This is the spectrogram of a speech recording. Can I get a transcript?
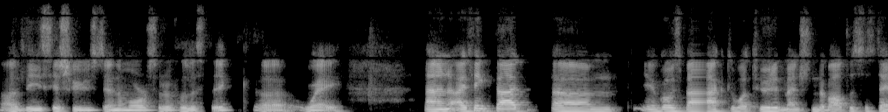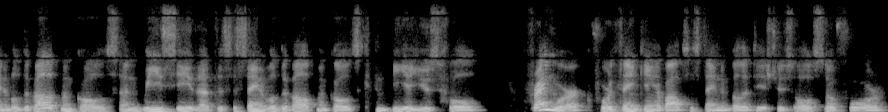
of these issues in a more sort of holistic uh, way. And I think that um, know, goes back to what Turid mentioned about the Sustainable Development Goals. And we see that the Sustainable Development Goals can be a useful framework for thinking about sustainability issues also for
